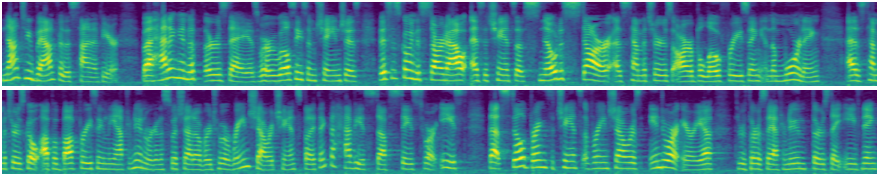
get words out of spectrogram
Not too bad for this time of year. But heading into Thursday is where we will see some changes. This is going to start out as a chance of snow to start as temperatures are below freezing in the morning. As temperatures go up above freezing in the afternoon, we're going to switch that over to a rain shower chance, but I think the heaviest stuff stays to our east. That still brings the chance of rain showers into our area through Thursday afternoon, Thursday evening.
